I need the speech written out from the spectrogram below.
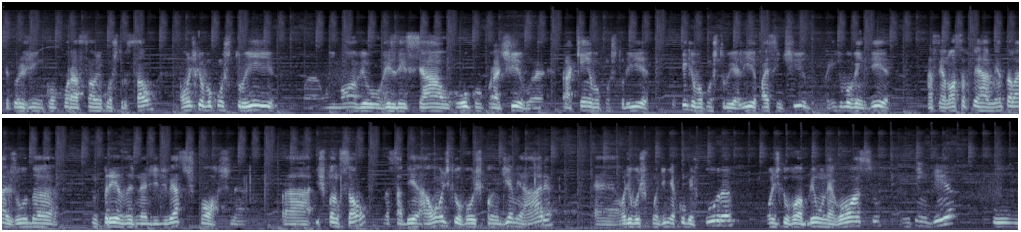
setores de incorporação e construção, onde que eu vou construir um imóvel residencial ou corporativo, né? Para quem eu vou construir, o que, que eu vou construir ali, faz sentido, para quem que eu vou vender. Assim, a nossa ferramenta ela ajuda empresas né, de diversos portes, né? Para expansão, para saber aonde que eu vou expandir a minha área, é, onde eu vou expandir minha cobertura, onde que eu vou abrir um negócio, entender o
